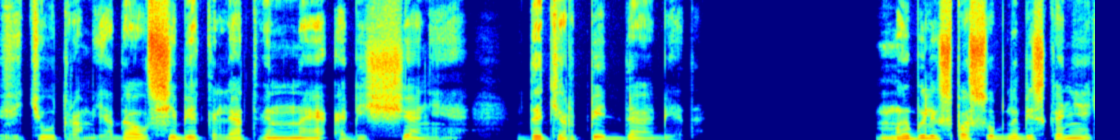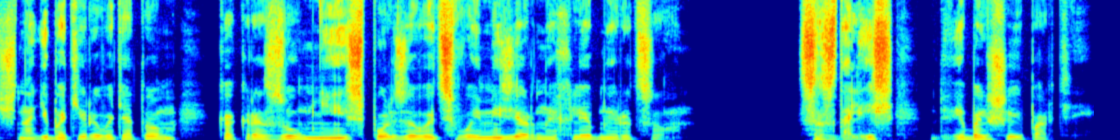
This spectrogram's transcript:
Ведь утром я дал себе клятвенное обещание дотерпеть до обеда. Мы были способны бесконечно дебатировать о том, как разумнее использовать свой мизерный хлебный рацион. Создались две большие партии.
